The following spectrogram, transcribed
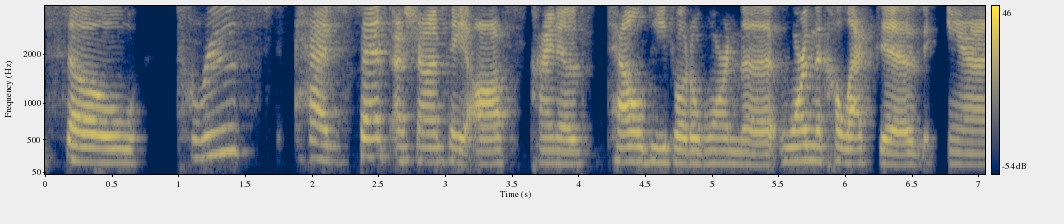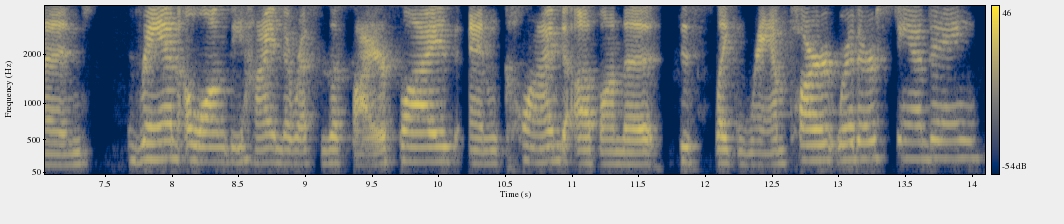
So Proust had sent Ashante off, kind of tell Depot to warn the warn the collective, and ran along behind the rest of the fireflies and climbed up on the this like rampart where they're standing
